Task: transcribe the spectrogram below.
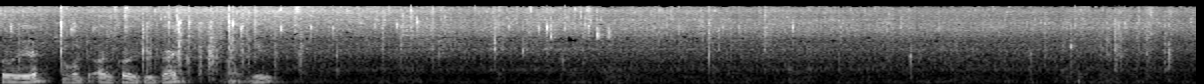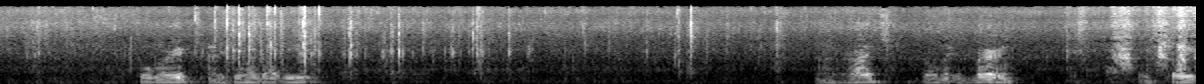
Curry here. I'm going to add curry to it, right? Like this. Turmeric, add the turmeric like this. Alright, so make it burn. So stir it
